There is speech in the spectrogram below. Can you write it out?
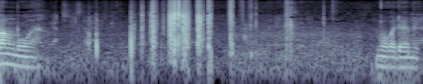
ว้างมัว มัวกว่าเดิมอีก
